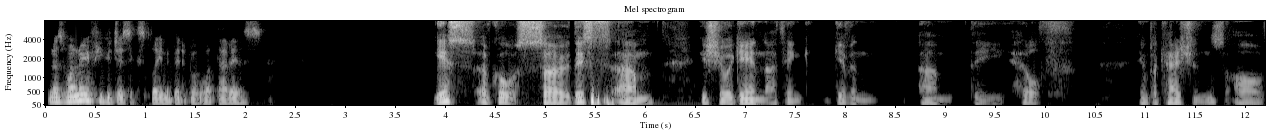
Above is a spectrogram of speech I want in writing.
and I was wondering if you could just explain a bit about what that is. Yes, of course. So this um, issue again, I think, given um, the health implications of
